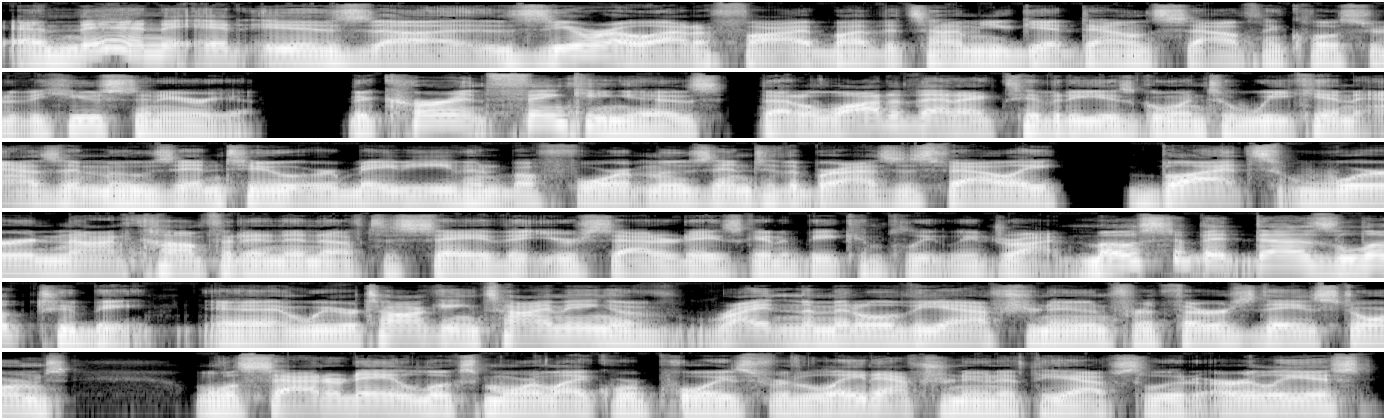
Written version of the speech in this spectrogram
And then it is uh, zero out of five by the time you get down south and closer to the Houston area. The current thinking is that a lot of that activity is going to weaken as it moves into, or maybe even before it moves into the Brazos Valley, but we're not confident enough to say that your Saturday is going to be completely dry. Most of it does look to be. And we were talking timing of right in the middle of the afternoon for Thursday's storms. Well, Saturday, it looks more like we're poised for the late afternoon at the absolute earliest,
